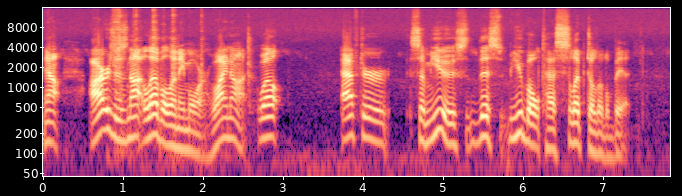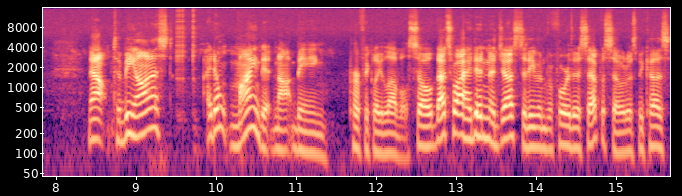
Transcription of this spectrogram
Now, ours is not level anymore. Why not? Well, after some use, this U-bolt has slipped a little bit. Now, to be honest, I don't mind it not being perfectly level. So that's why I didn't adjust it even before this episode was because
